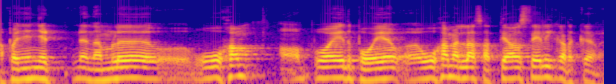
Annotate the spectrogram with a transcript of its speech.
അപ്പം ഞാൻ ഞെട്ട് നമ്മൾ ഊഹം പോയത് പോയ ഊഹമല്ല സത്യാവസ്ഥയിലേക്ക് കിടക്കുകയാണ്.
